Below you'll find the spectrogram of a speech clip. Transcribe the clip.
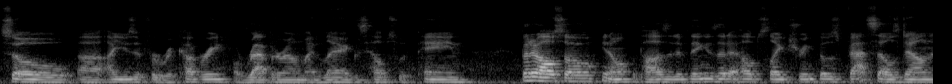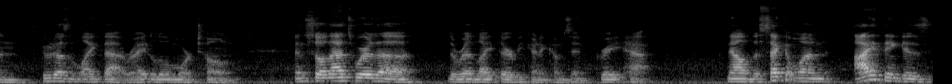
So uh, I use it for recovery. I'll wrap it around my legs, helps with pain. But it also, you know, the positive thing is that it helps like shrink those fat cells down, and who doesn't like that, right? A little more tone. And so that's where the the red light therapy kind of comes in. Great hack. Now the second one I think is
